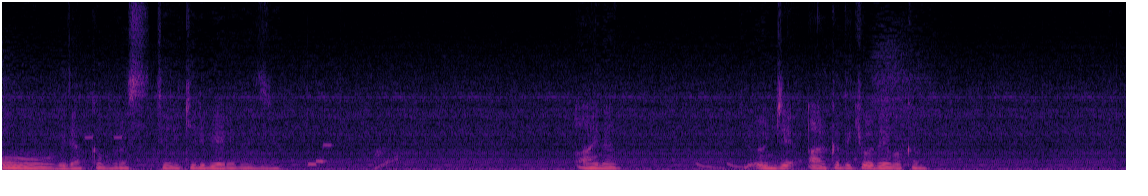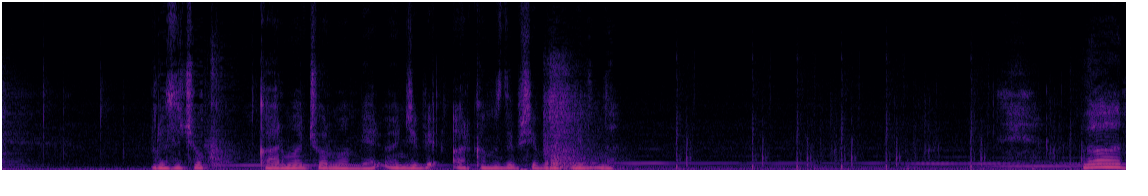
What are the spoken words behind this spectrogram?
Oo, bir dakika burası tehlikeli bir yere benziyor. Aynen. Önce arkadaki odaya bakalım. Burası çok karman çorman bir yer. Önce bir arkamızda bir şey bırakmayalım da. Lan.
